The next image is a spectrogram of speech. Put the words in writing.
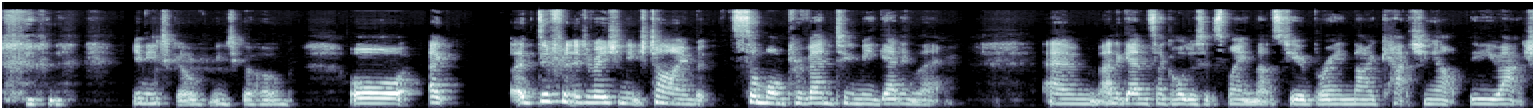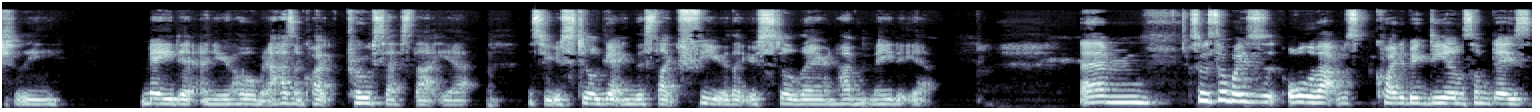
you need to go, you need to go home. Or like a different iteration each time, but someone preventing me getting there. Um, and again, psychologists explain that's your brain now catching up that you actually made it and you're home and it hasn't quite processed that yet. And so you're still getting this like fear that you're still there and haven't made it yet. Um, so in some ways, all of that was quite a big deal. In some days,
